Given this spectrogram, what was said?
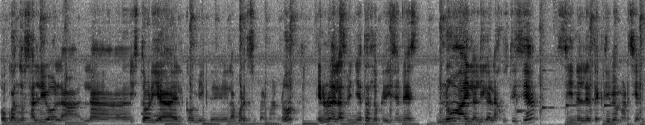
o cuando salió la, la historia, el cómic de la muerte de Superman, ¿no? En una de las viñetas lo que dicen es, no hay la Liga de la Justicia sin el detective marciano,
